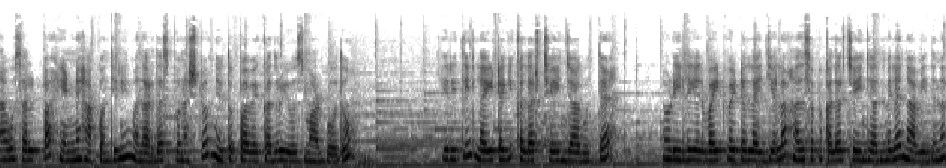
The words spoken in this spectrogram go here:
ನಾವು ಸ್ವಲ್ಪ ಎಣ್ಣೆ ಹಾಕ್ಕೊತೀನಿ. ಒಂದು ಅರ್ಧ ಸ್ಪೂನಷ್ಟು ನೀವು ತುಪ್ಪ ಬೇಕಾದರೂ ಯೂಸ್ ಮಾಡ್ಬೋದು. ಈ ರೀತಿ ಲೈಟಾಗಿ ಕಲರ್ ಚೇಂಜ್ ಆಗುತ್ತೆ. ನೋಡಿ, ಇಲ್ಲಿ ವೈಟ್ ವೈಟ್ ಎಲ್ಲ ಇದೆಯಲ್ಲ, ಅದು ಸ್ವಲ್ಪ ಕಲರ್ ಚೇಂಜ್ ಆದಮೇಲೆ ನಾವು ಇದನ್ನು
